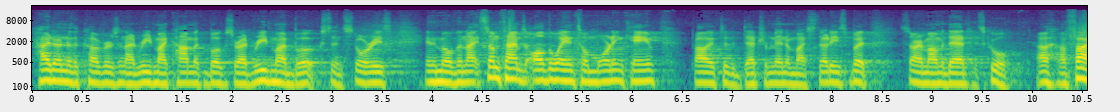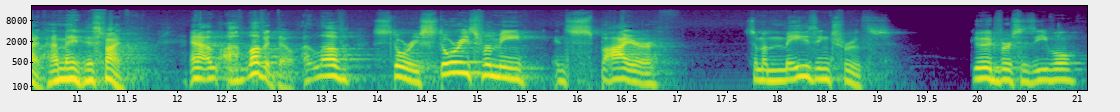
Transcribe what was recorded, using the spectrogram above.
hide under the covers, and I'd read my comic books or I'd read my books and stories in the middle of the night. Sometimes all the way until morning came, probably to the detriment of my studies. But sorry, mom and dad, it's cool. Uh, I'm fine. I may, it's fine. And I, I love it though. I love stories. Stories for me inspire some amazing truths good versus evil,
